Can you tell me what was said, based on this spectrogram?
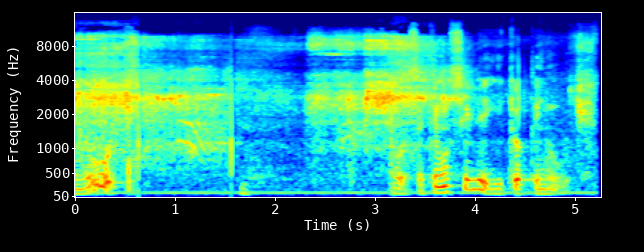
Tenho ult. Você que não se ligue que eu tenho ult.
